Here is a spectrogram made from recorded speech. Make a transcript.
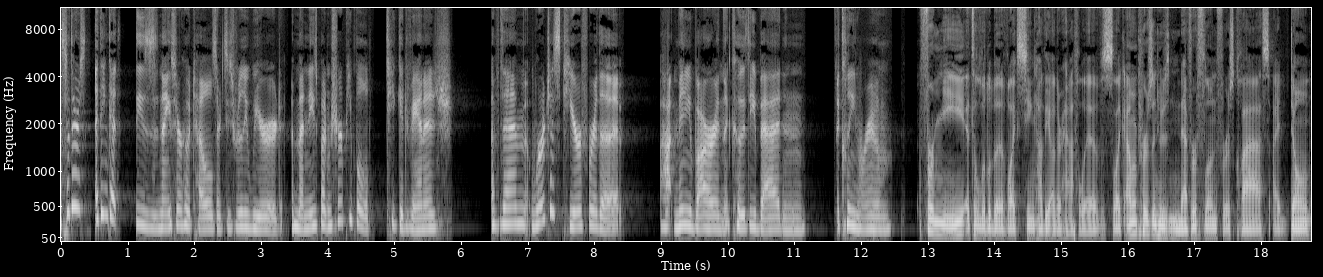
so there's I think at these nicer hotels there's these really weird amenities, but I'm sure people take advantage of them. We're just here for the hot mini bar and the cozy bed and a clean room. For me, it's a little bit of like seeing how the other half lives. Like, I'm a person who's never flown first class. I don't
